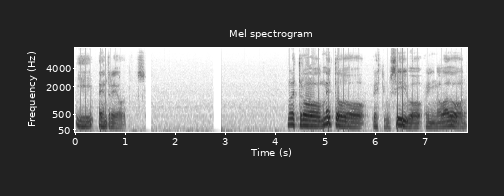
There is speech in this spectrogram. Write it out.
y entre otros. Nuestro método exclusivo e innovador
